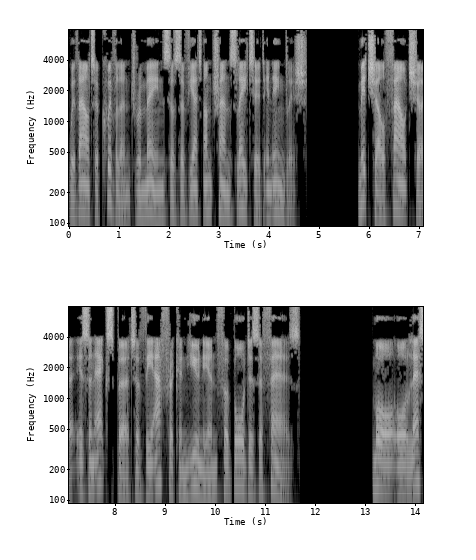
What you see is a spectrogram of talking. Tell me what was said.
without equivalent remains as of yet untranslated in English. Michel Foucher is an expert of the African Union for Borders Affairs. More or less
